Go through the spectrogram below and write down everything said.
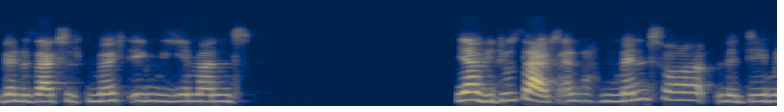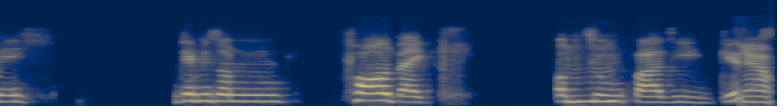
wenn du sagst, ich möchte irgendwie jemand, ja, wie du sagst, einfach einen Mentor, mit dem ich, der mir so ein Fallback Option mhm. quasi gibt, ja.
